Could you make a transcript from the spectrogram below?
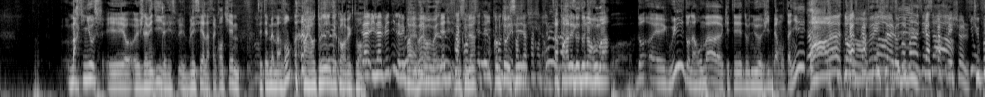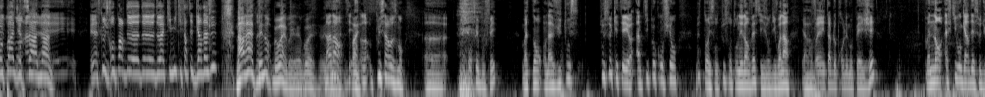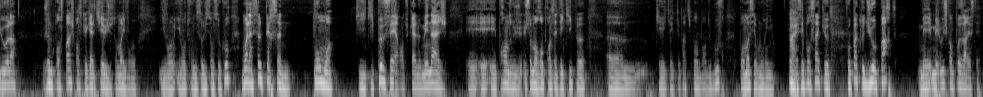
Marquinhos et euh, je l'avais dit il est blessé à la 50e c'était même avant Ouais, Anthony est d'accord avec toi. Il l'avait dit, il l'avait Ouais, hein. ouais, ouais. Il a dit Je m'en 50, souviens. il Comme 30, toi aussi. à 50e. Ça parlait de Donnarumma. Don- euh, oui Donnarumma euh, qui était devenu euh, Gilbert Montagnier Oh, arrête, non, non, Casper non, tu au début. Casper. Si Tu on peux pas dire ça, un- Nan. Et, est-ce que je reparle de, de, de Hakimi qui sortait de garde à vue? Mais arrête, mais non, mais ouais, mais ouais. Non, non, c'est- Ouais. non, plus sérieusement, euh, ils se sont fait bouffer. Maintenant, on a vu tous, tous ceux qui étaient euh, un petit peu confiants, maintenant ils sont tous retournés leur veste et ils ont dit voilà, il y a un véritable problème au PSG. Maintenant, est-ce qu'ils vont garder ce duo-là? Je ne pense pas. Je pense que Galtier, justement, ils vont, ils vont, ils vont trouver une solution de secours. Moi, la seule personne, pour moi, qui, qui peut faire, en tout cas, le ménage et, et- et prendre justement reprendre cette équipe euh, euh, qui, est, qui est- qui est pratiquement au bord du gouffre, pour moi, c'est Mourinho. Ouais. Et c'est pour ça que faut pas que le duo parte, mais, mais Luis Campos va rester.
